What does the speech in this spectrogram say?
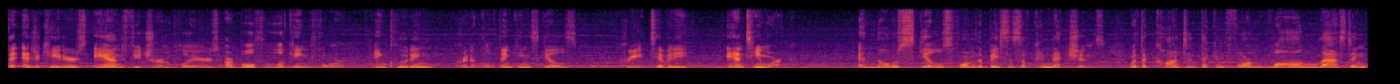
that educators and future employers are both looking for, including critical thinking skills, creativity, and teamwork. And those skills form the basis of connections with the content that can form long lasting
